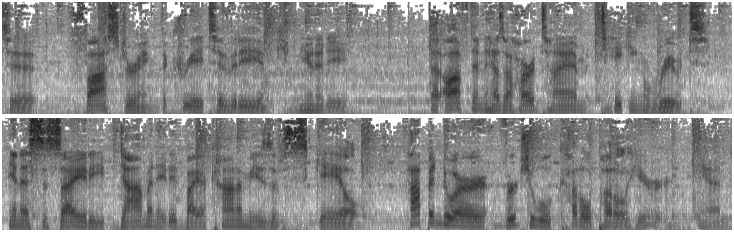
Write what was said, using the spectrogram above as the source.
to fostering the creativity and community that often has a hard time taking root in a society dominated by economies of scale hop into our virtual cuddle puddle here and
